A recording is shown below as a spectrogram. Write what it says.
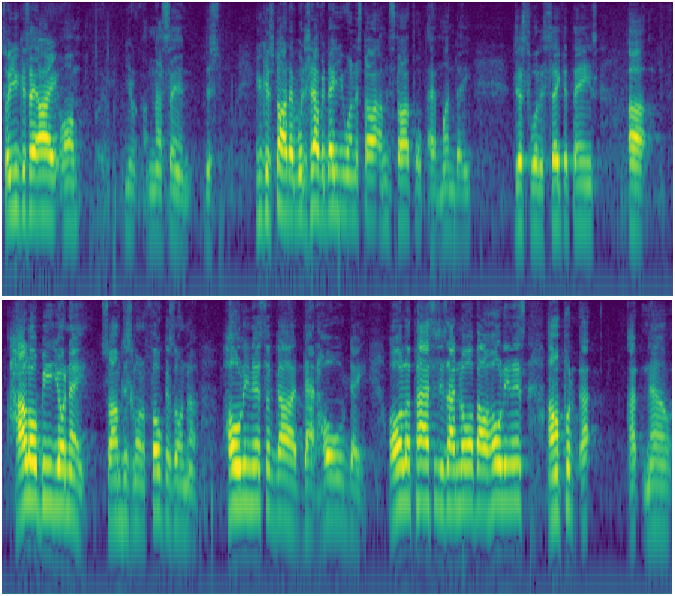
So you can say, all right, um, you know, I'm not saying this. You can start at whichever day you want to start. I'm going to start for, at Monday, just for the sake of things. Uh, hallowed be your name. So I'm just going to focus on the holiness of God that whole day. All the passages I know about holiness, I'm going to put. I, I, now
